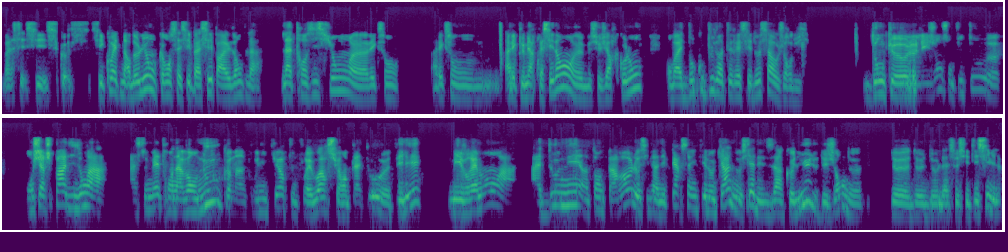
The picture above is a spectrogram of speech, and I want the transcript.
bah, c'est quoi être maire de Lyon? Comment ça s'est passé par exemple la, la transition avec son avec son avec le maire précédent, Monsieur Gérard Collomb? On va être beaucoup plus intéressé de ça aujourd'hui. Donc les gens sont plutôt, on cherche pas disons à, à se mettre en avant nous comme un chroniqueur qu'on pourrait voir sur un plateau télé, mais vraiment à, à donner un temps de parole aussi bien à des personnalités locales, mais aussi à des inconnus, des gens de, de, de, la société civile.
